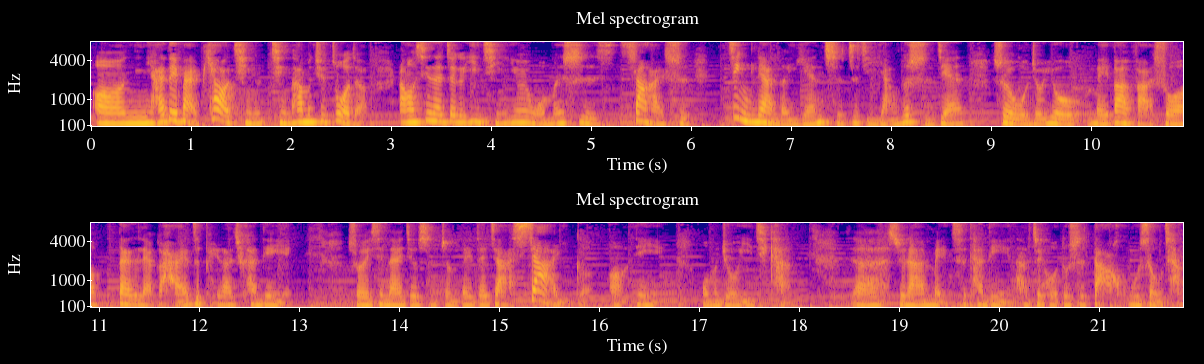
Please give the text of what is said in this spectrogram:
呃，你还得买票请请他们去坐着。然后现在这个疫情，因为我们是上海市，尽量的延迟自己阳的时间，所以我就又没办法说带着两个孩子陪他去看电影，所以现在就是准备在家下一个啊电影，我们就一起看。呃，虽然每次看电影他最后都是大呼收场。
